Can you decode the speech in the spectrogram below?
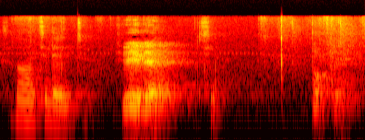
Se no non si legge. Si vede? Sì. Ok.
